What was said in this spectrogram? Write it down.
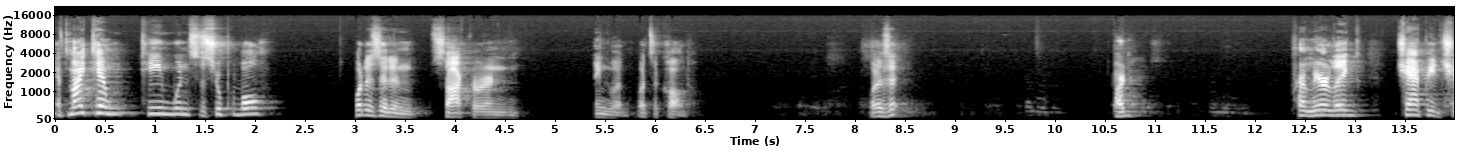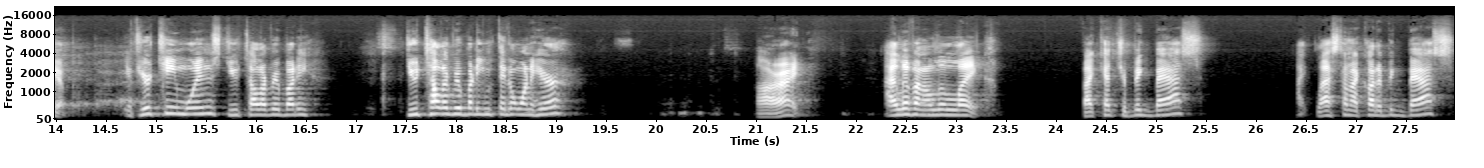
if my team, team wins the Super Bowl, what is it in soccer in England? What's it called? What is it? Pardon? Premier League Championship. If your team wins, do you tell everybody? Do you tell everybody if they don't want to hear? All right. I live on a little lake. If I catch a big bass, I, last time I caught a big bass,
